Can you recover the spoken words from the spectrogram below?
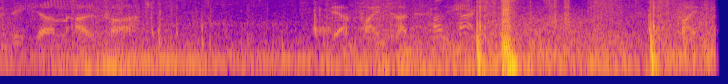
Sichern Alpha. Der Feind hat Kontakt. Ziel. Feind.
